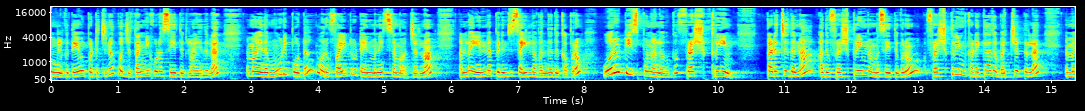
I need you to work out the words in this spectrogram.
உங்களுக்கு தேவைப்பட்டுச்சுன்னா கொஞ்சம் தண்ணி கூட சேர்த்துக்கலாம் இதில். நம்ம இதை மூடி போட்டு ஒரு ஃபைவ் டு டென் மினிட்ஸ் நம்ம வச்சிடலாம். நல்லா எண்ணெய் பிரிஞ்சு சைடில் வந்ததுக்கப்புறம் ஒரு டீஸ்பூன் அளவுக்கு ஃப்ரெஷ் க்ரீம் கிடச்சதுன்னா அது ஃப்ரெஷ் க்ரீம் நம்ம சேர்த்துக்கணும். ஃப்ரெஷ் க்ரீம் கிடைக்காத பட்சத்தில் நம்ம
